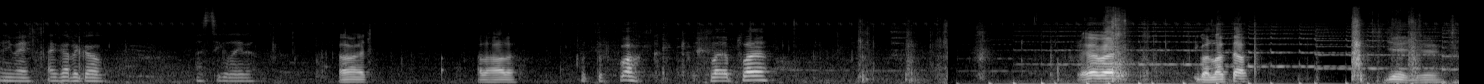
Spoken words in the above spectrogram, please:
Anyway, I gotta go. I'll see you later. Alright. Holla holla. What the fuck? Player, player? Yeah, man. You got locked up? Yeah, yeah.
